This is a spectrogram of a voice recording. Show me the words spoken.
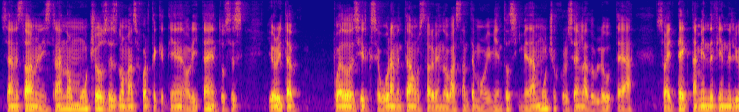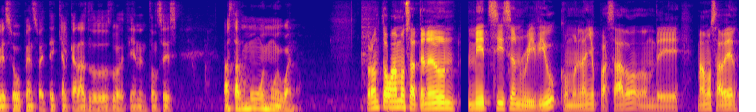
se han estado administrando, muchos es lo más fuerte que tienen ahorita, entonces yo ahorita puedo decir que seguramente vamos a estar viendo bastante movimientos y me da mucha curiosidad en la WTA. Swiatek también defiende el US Open, Swiatek y Alcaraz los dos lo defienden, entonces va a estar muy, muy bueno. Pronto vamos a tener un mid-season review, como el año pasado, donde vamos a ver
